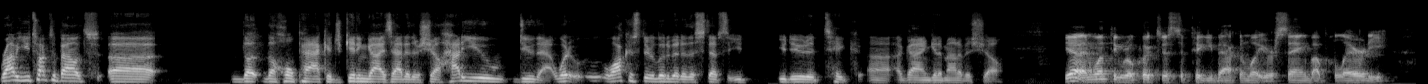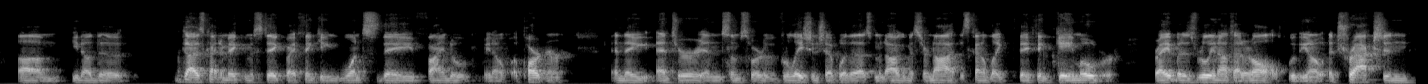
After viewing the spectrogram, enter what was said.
robbie you talked about uh, the the whole package getting guys out of their shell. How do you do that? What walk us through a little bit of the steps that you you do to take uh, a guy and get him out of his shell. Yeah and one thing real quick just to piggyback on what you were saying about polarity um, you know the guys kind of make a mistake by thinking once they find a you know a partner and they enter in some sort of relationship, whether that's monogamous or not, it's kind of like they think game over, right? But it's really not that at all. With you know, attraction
